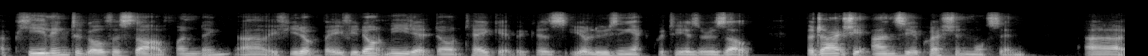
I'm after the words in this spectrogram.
appealing to go for startup funding. Uh, if you don't, but if you don't need it, don't take it because you're losing equity as a result. But to actually answer your question, Mohsin, uh,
